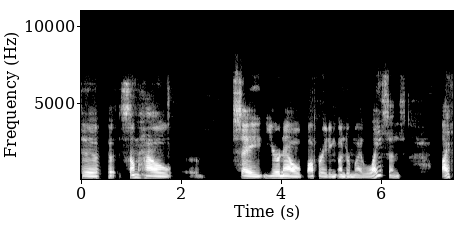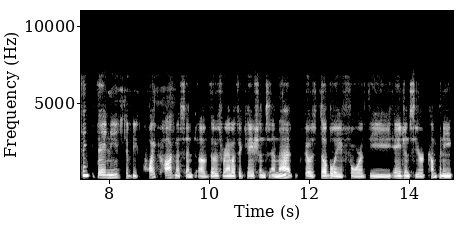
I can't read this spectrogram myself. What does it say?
to somehow say you're now operating under my license, I think they need to be quite cognizant of those ramifications. And that goes doubly for the agency or company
